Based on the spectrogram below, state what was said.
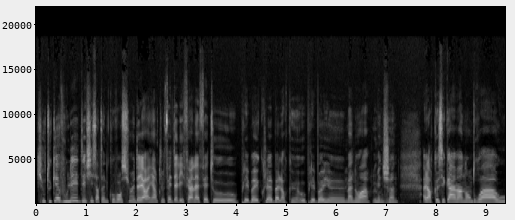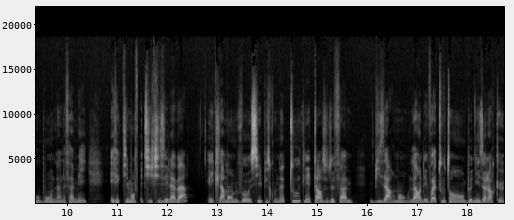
qui en tout cas voulait défier certaines conventions. Et d'ailleurs, rien que le fait d'aller faire la fête au Playboy Club, alors que au Playboy euh, Manoir Club, Mansion, alors que c'est quand même un endroit où bon, la, la femme est effectivement fétichisée là-bas. Et clairement, on le voit aussi, puisqu'on a toutes les teintes de femmes bizarrement. Là, on les voit toutes en bunnies, alors que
